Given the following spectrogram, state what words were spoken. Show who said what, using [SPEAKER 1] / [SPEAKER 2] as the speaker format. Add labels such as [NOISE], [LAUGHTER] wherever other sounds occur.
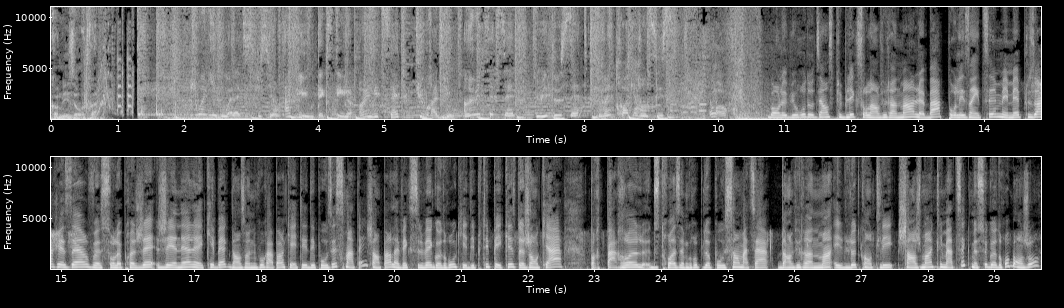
[SPEAKER 1] comme les autres.
[SPEAKER 2] Joignez-vous à la discussion. Appelez ou textez le 187 Cube Radio 1877 827 2346.
[SPEAKER 3] Bon, le Bureau d'audience publique sur l'environnement, le BAP pour les intimes, émet plusieurs réserves sur le projet GNL Québec dans un nouveau rapport qui a été déposé ce matin. J'en parle avec Sylvain Gaudreau, qui est député péquiste de Jonquière, porte-parole du troisième groupe d'opposition en matière d'environnement et de lutte contre les changements climatiques. Monsieur Gaudreau, bonjour.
